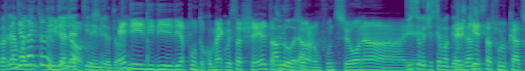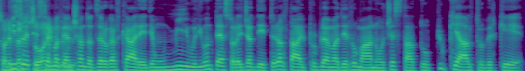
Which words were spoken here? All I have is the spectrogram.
Parliamo di, Dialetto nei di dialetti nei sì. videogiochi. E di, di- di- di, appunto com'è questa scelta, Allora, se funziona, non funziona. Visto che ci stiamo agganciando Perché sta sul cazzo alle Visto persone. che ci stiamo cose così. agganciando a Zero Calcare e diamo un minimo di contesto, l'hai già detto, in realtà il problema del romano c'è stato più che altro perché,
